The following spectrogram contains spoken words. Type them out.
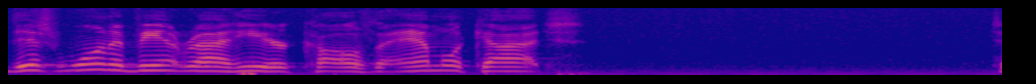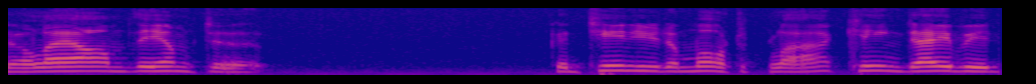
This one event right here caused the Amalekites to allow them to continue to multiply. King David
